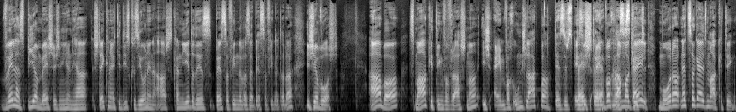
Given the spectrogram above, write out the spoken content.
welches Bier am besten ist hin und her, stecken euch die Diskussionen in den Arsch. Es kann jeder das besser finden, was er besser findet, oder? Ist ja wurscht. Aber das Marketing von Fraschner ist einfach unschlagbar. Das ist das Es Beste, ist einfach was hammergeil. Mora hat nicht so geiles Marketing.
